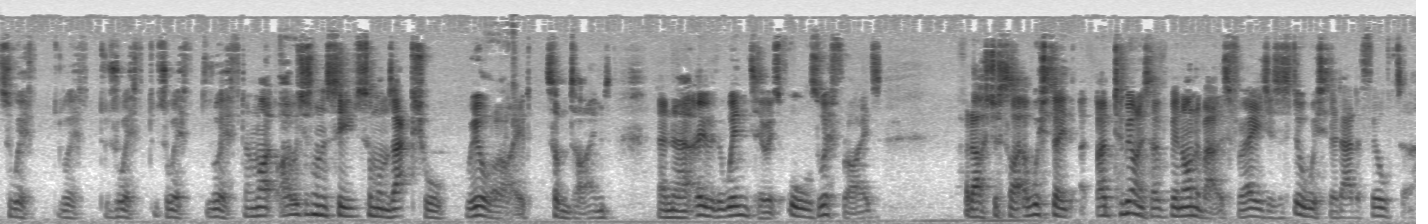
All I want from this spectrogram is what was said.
Zwift, Zwift, Zwift, Zwift, Zwift. I'm like, I just want to see someone's actual real ride sometimes. And uh, over the winter, it's all Zwift rides. And I was just like, I wish they. To be honest, I've been on about this for ages. I still wish they'd add a filter.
